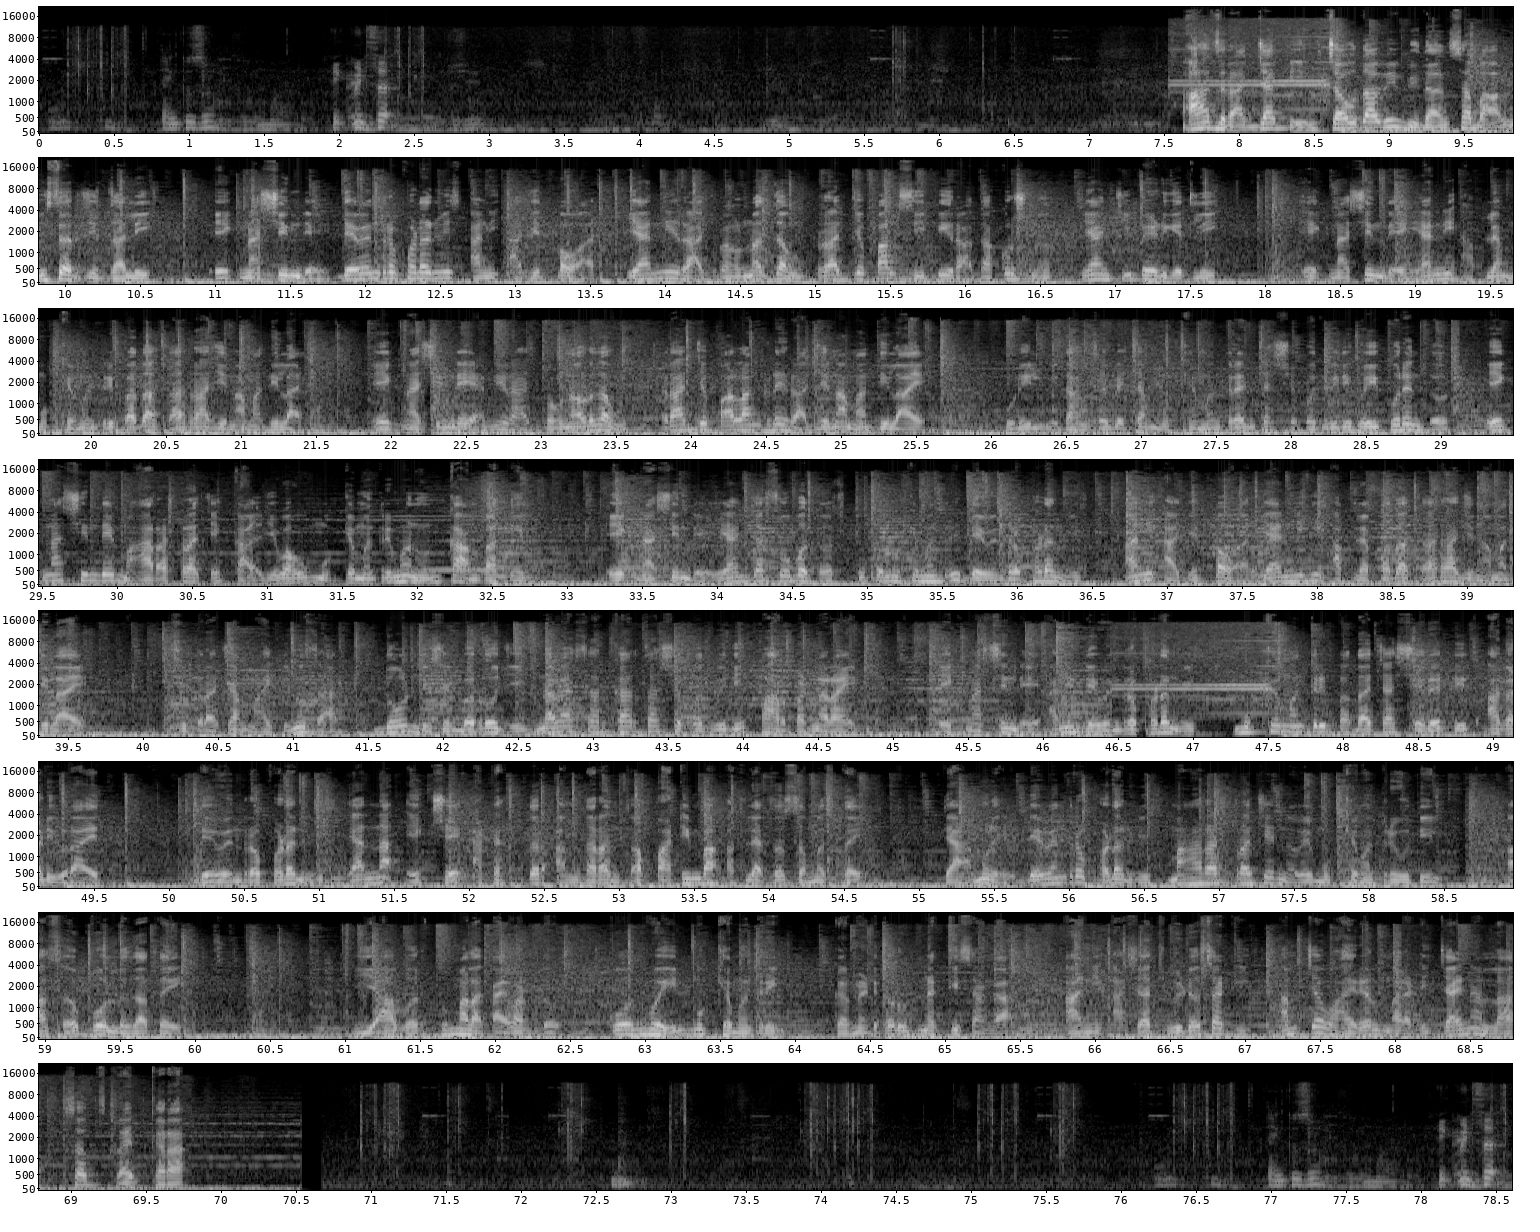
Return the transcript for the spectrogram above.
Thank you sir एक minute sir आज राज्यातील चौदावी विधानसभा विसर्जित झाली. एकनाथ शिंदे देवेंद्र फडणवीस आणि अजित पवार यांनी राजभवनात जाऊन राज्यपाल सी पी राधाकृष्ण यांची भेट घेतली. एकनाथ शिंदे यांनी आपल्या मुख्यमंत्री पदाचा राजीनामा दिलाय. एकनाथ शिंदे यांनी राजभवनावर जाऊन राज्यपालांकडे राजीनामा दिला आहे पुढील विधानसभेच्या मुख्यमंत्र्यांच्या शपथविधी होईपर्यंत एकनाथ शिंदे महाराष्ट्राचे काळजीवाहू मुख्यमंत्री म्हणून काम पाहतील. एकनाथ शिंदे यांच्यासोबतच उपमुख्यमंत्री देवेंद्र फडणवीस आणि अजित पवार यांनीही आपल्या पदाचा राजीनामा दिला आहे सूत्राच्या माहितीनुसार दोन डिसेंबर रोजी नव्या सरकारचा शपथविधी पार पडणार आहे. एकनाथ शिंदे आणि देवेंद्र फडणवीस मुख्यमंत्री पदाच्या शर्यतीत आघाडीवर आहेत. देवेंद्र फडणवीस यांना एकशे अठ्याहत्तर आमदारांचा पाठिंबा असल्याचं समजतंय. त्यामुळे देवेंद्र फडणवीस महाराष्ट्राचे नवे मुख्यमंत्री होतील असं बोललं जातंय. यावर तुम्हाला काय वाटतं? कोण होईल मुख्यमंत्री? कमेंट करून नक्की सांगा. आणि अशाच व्हिडिओसाठी आमच्या व्हायरल मराठी चॅनलला सबस्क्राईब करा. थँक्यू सर एक मिनिट सर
